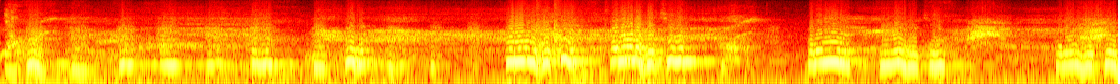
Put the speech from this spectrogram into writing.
I don't want to hurt you. I don't want to hurt you. I don't I want to hurt you. I don't want to hurt you.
